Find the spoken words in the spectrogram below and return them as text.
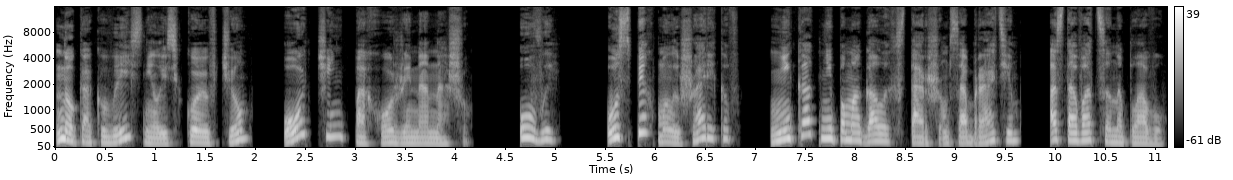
но, как выяснилось, кое в чем очень похожий на нашу. Увы, успех малышариков никак не помогал их старшим собратьям оставаться на плаву.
